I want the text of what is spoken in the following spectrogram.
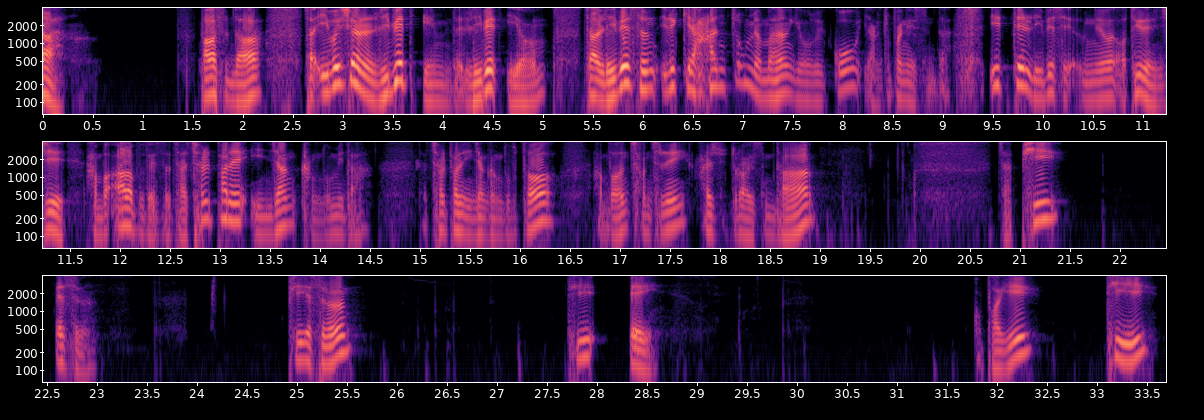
자, 반갑습니다. 자, 이번 시간은 리벳입니다. 리벳 이음. 자, 리벳은 이렇게 한쪽 면만 하는 경우도 있고 양쪽 방향이 있습니다. 이때 리벳의 응력은 어떻게 되는지 한번 알아보도록 하겠습니다. 자, 철판의 인장 강도입니다. 자, 철판의 인장 강도부터 한번 천천히 할 수 있도록 하겠습니다. 자, PS는 PS는 TA 곱하기 t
